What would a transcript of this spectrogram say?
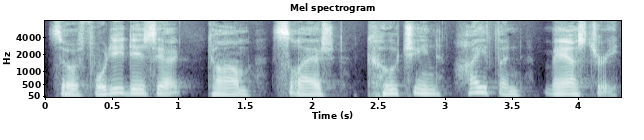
So 48days.com slash coaching hyphen mastery.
